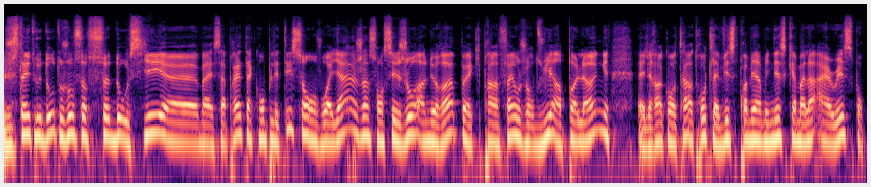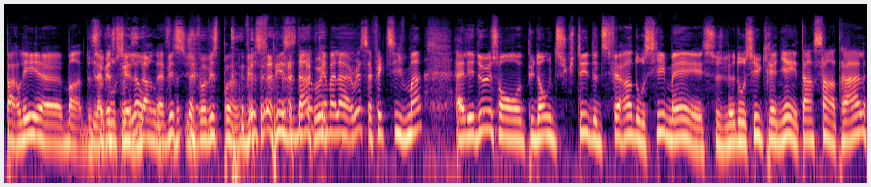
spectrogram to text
Justin Trudeau, toujours sur ce dossier, euh, ben, s'apprête à compléter son voyage, hein, son séjour en Europe euh, qui prend fin aujourd'hui en Pologne. Il rencontra entre autres la vice-première ministre Kamala Harris pour parler euh, bon, de la ce dossier-là. La vice, vice-présidente oui. Kamala Harris, effectivement. Les deux sont pu donc discuter de différents dossiers, mais le dossier ukrainien étant central.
